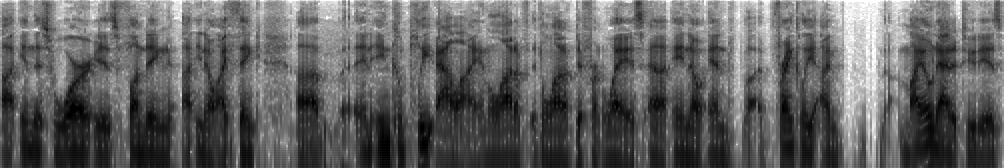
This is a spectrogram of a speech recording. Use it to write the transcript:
uh, in this war is funding, uh, you know, I think uh, an incomplete ally in a lot of in a lot of different ways. Uh, you know, and uh, frankly, I'm my own attitude is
